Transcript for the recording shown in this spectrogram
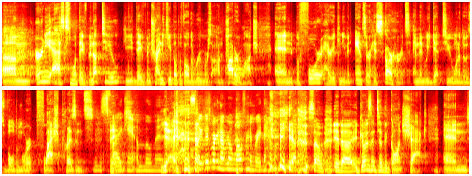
Um, Ernie asks what they've been up to. He, they've been trying to keep up with all the rumors on Potter Watch, and before Harry can even answer, his scar hurts, and then we get to one of those Voldemort flash presence Spy things. cam moment. Yeah. it's, like, it's working out real well for him right now. yeah. So it uh, it goes into the Gaunt Shack, and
